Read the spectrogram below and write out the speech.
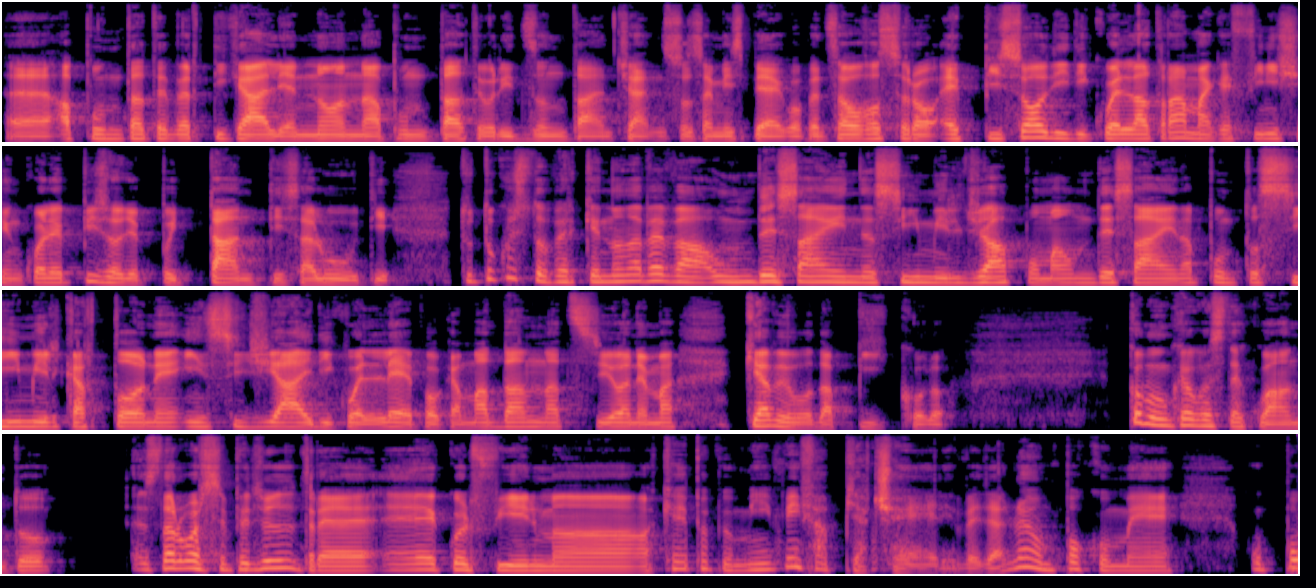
eh, a puntate verticali e non a puntate orizzontali cioè non so se mi spiego, pensavo fossero episodi di quella trama che finisce in quell'episodio e poi tanti saluti. Tutto questo perché non aveva un design simil Giappo, ma un design appunto simil cartone in CGI di quell'epoca, ma dannazione, ma che avevo da piccolo. Comunque questo è quanto. Star Wars Episodio 3 è quel film eh, che proprio mi, mi fa piacere vederlo, è un po' come un po'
